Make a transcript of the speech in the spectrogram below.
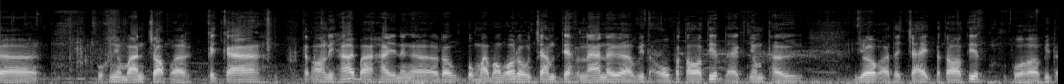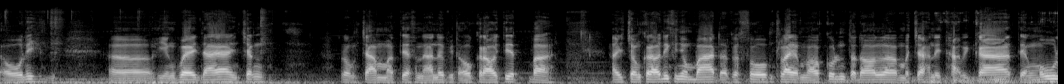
អឺពួកខ្ញុំបានចប់អឺកិច្ចការទាំងអស់នេះហើយបាទហើយនឹងអឺរងពុកម៉ែបងប្អូនរងចាំទស្សនានៅវីដេអូបន្តទៀតដែលខ្ញុំត្រូវយកទៅចែកបន្តទៀតព្រោះវីដេអូនេះអឺរៀងវែងដែរអញ្ចឹងរងចាំទស្សនានៅវីដេអូក្រោយទៀតបាទ ហើយចុងក្រោយនេះខ្ញុំបាទក៏សូមថ្លែងអំណរគុណទៅដល់ម្ចាស់នៃថវិកាទាំងមូល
